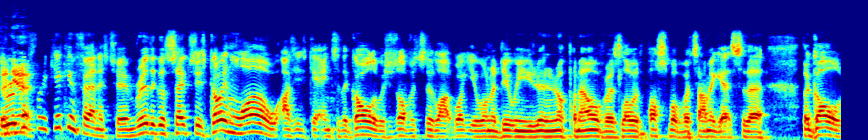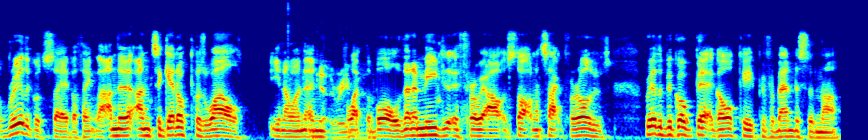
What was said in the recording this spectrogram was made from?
It was a good free kick in fairness to him. Really good save. So it's going low as it's getting to the goalie, which is obviously like what you want to do when you're doing an up and over as low as possible by the time it gets to the, the goal. Really good save, I think that, and the, and to get up as well, you know, and, and the collect the ball, then immediately throw it out and start an attack for us. Really big good bit of goalkeeping from Henderson. That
